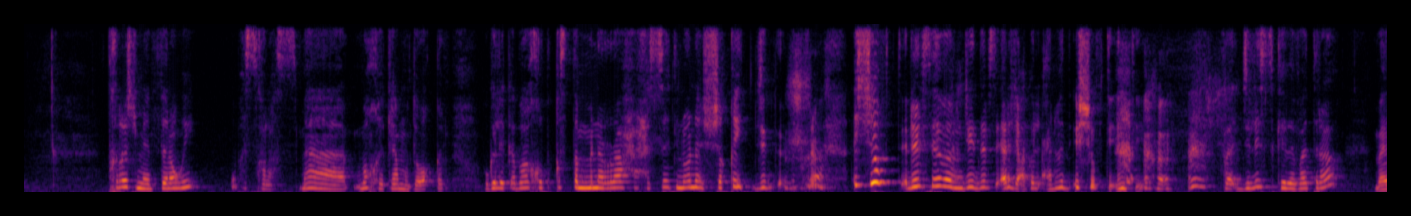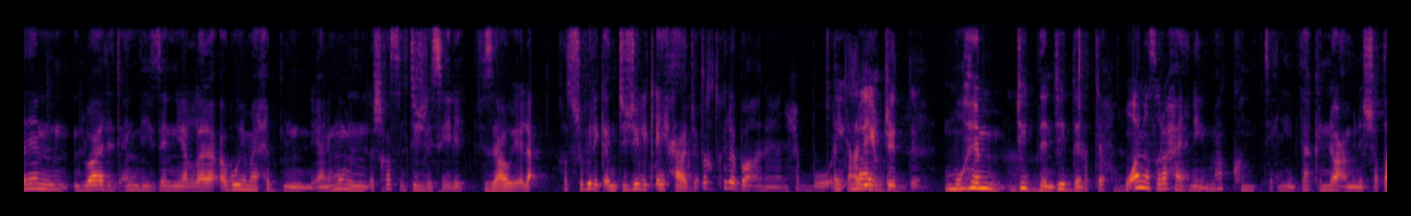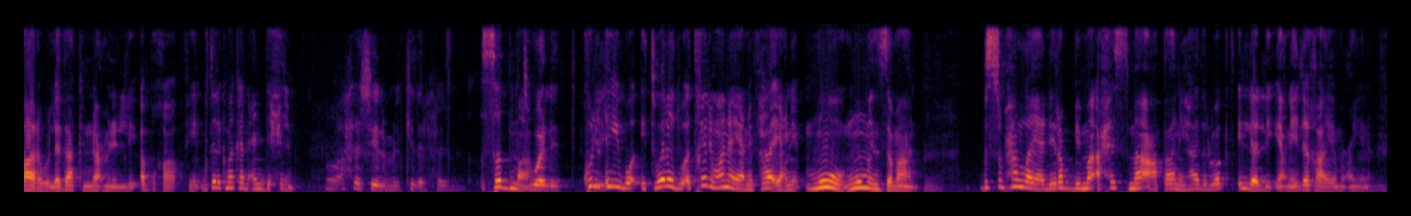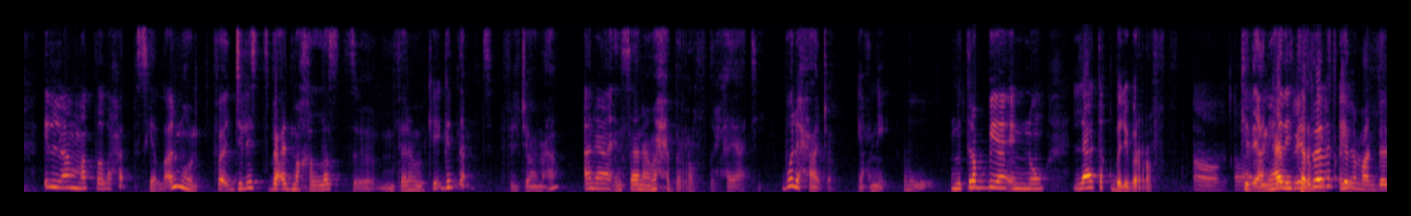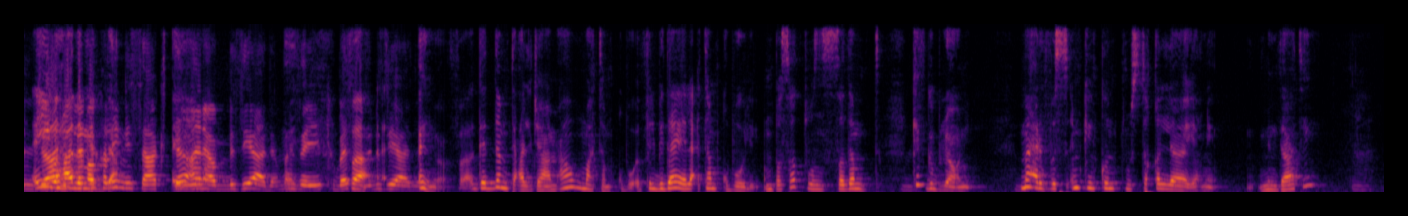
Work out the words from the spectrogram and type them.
تخرجت من الثانوي وبس خلاص ما مخي كان متوقف. وقال لك أبغى أخذ قسطا من الراحة حسيت إنه أنا شقيت جدا. إيش شفت؟ نفسي من جد نفسي أرجع أقول عنود إيش شفتي انت؟ فجلست كذا فترة بعدين الوالد عندي زن يلا أبوي ما يحب من يعني مو من الأشخاص اللي تجلسي لي في زاوية لا خلاص شوفي لك انت تجي لك أي حاجة. أعتقد كل ابائنا يعني يحبوا التعليم جدا. مهم جدا جدا. حتى إحنا. وأنا صراحة يعني ما كنت يعني ذاك النوع من الشطارة ولا ذاك النوع من اللي أبغى في قلت لك ما كان عندي حلم. أحلى شيء لما كذا الحلم. صدمة. يتولد. كل. أيوه يتولد واتخيلي وأنا يعني في ها- يعني مو مو من زمان. بس سبحان الله يعني ربي ما أحس ما أعطاني هذا الوقت إلا اللي يعني لغاية معينة الا الآن ما اتضحت بس يلا المهم فجلست بعد ما خلصت من ثانوي قدمت في الجامعة أنا إنسانة ما أحب الرفض في حياتي ولا حاجة يعني ومتربية إنه لا تقبلي بالرفض آه كذا يعني هذه بليز لا تربية. نتكلم. عن الجانب هذا لأنه مبدأ. خليني ساكتة أيوة. أنا بزيادة مو طيب. زيك بس ف... بزيادة. أيوه فقدمت على الجامعة وما تم قبول في البداية لا تم قبولي انبسطت وانصدمت كيف قبلوني ما أعرف بس يمكن كنت مستقلة يعني من ذاتي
